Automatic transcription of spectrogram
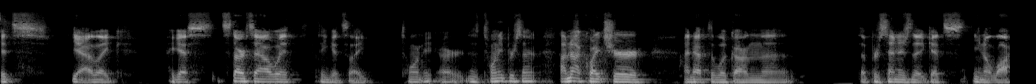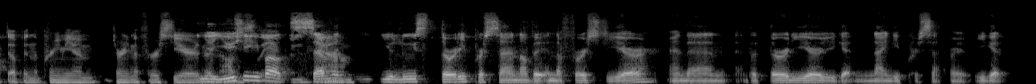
it's yeah, like I guess it starts out with I think it's like twenty or twenty percent. I'm not quite sure. I'd have to look on the the percentage that gets you know locked up in the premium during the first year. Yeah, usually about seven. Down. You lose thirty percent of it in the first year, and then the third year you get ninety percent. Right, you get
